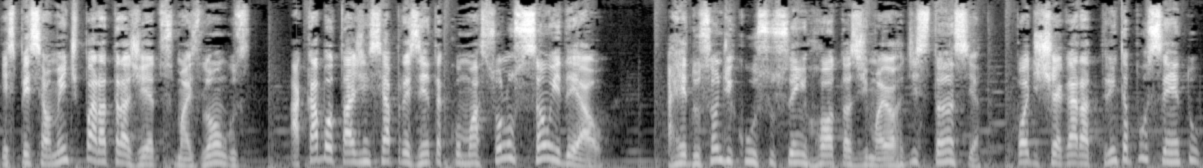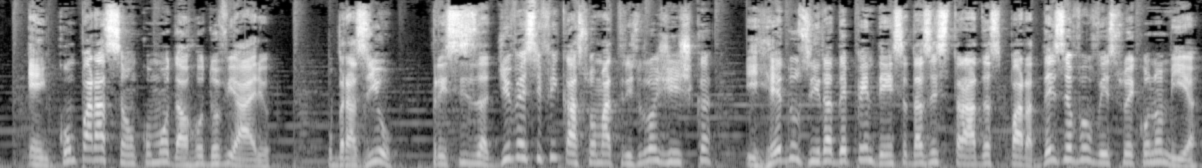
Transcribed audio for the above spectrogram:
Especialmente para trajetos mais longos, a cabotagem se apresenta como a solução ideal. A redução de custos em rotas de maior distância pode chegar a 30% em comparação com o modal rodoviário. O Brasil precisa diversificar sua matriz logística e reduzir a dependência das estradas para desenvolver sua economia.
